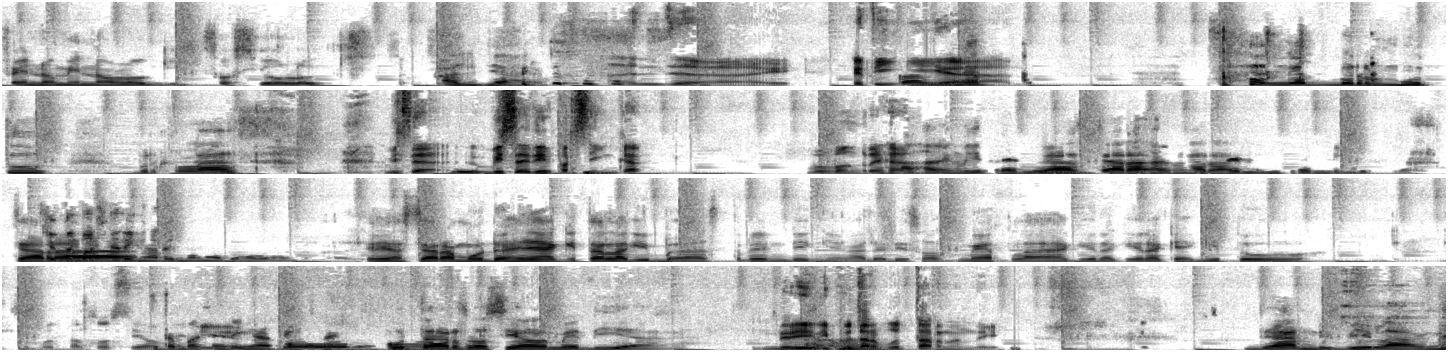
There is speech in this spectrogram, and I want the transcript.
fenomenologi, sosiologi. anjay Anjay. Ketinggian. sangat bermutu, berkelas. Bisa bisa dipersingkat. Bang Rehan. Hal-hal yang lagi trending. Ya, secara- hal-hal yang secara- trending, trending gitu. Secara Kita bahas ringan-ringan aja awal. Ya secara mudahnya kita lagi bahas trending yang ada di sosmed lah, kira-kira kayak gitu. Seputar sosial Kita media. aja. Putar sosial media. Jadi diputar-putar nanti. Jangan dibilang.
